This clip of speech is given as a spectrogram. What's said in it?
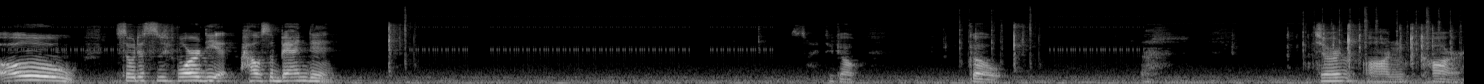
Oh, so this is before the house abandoned. It's time to go. Go. Turn on car.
